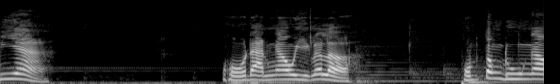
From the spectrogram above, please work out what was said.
เนี่ย โอ้โหด่านเงาอีกแล้วเหรอ ผมต้องดูเงา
